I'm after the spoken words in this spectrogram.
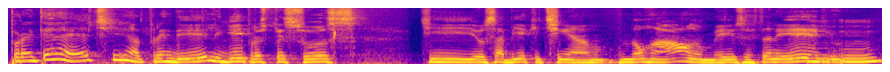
pra internet aprender, liguei pras pessoas que eu sabia que tinha know-how no meio sertanejo.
